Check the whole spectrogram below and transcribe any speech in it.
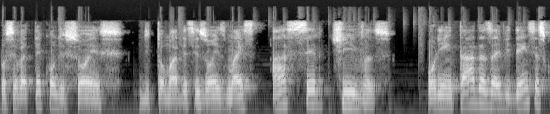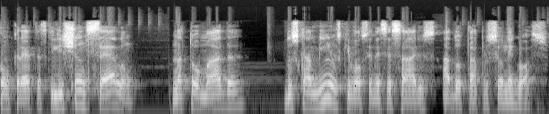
você vai ter condições de tomar decisões mais assertivas, orientadas a evidências concretas que lhe chancelam na tomada dos caminhos que vão ser necessários adotar para o seu negócio.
